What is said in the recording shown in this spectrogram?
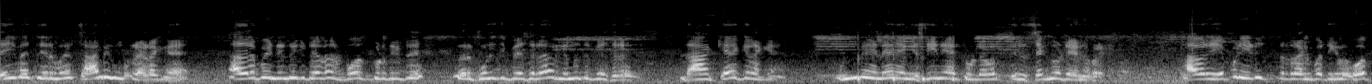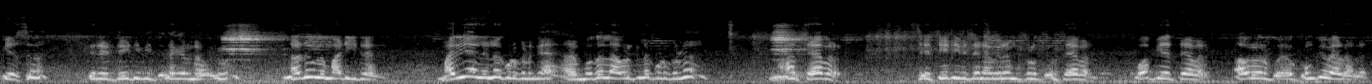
தெய்வ தீர்மானம் சாமி கும்பிட்ற இடங்க. அதில் போய் நின்றுக்கிட்டு எல்லாரும் போஸ் கொடுத்துக்கிட்டு இவர் குனிஞ்சு பேசுகிறார் நிமிர்ந்து பேசுகிறார் நான் கேட்குறேங்க உண்மையிலே எங்கள் சீனியர் உள்ளவர் திரு செங்கோட்டையன் அவர் அவரை எப்படி இடித்து தள்ளுறாங்க பார்த்தீங்களா ஓபிஎஸும் திரு டிடிபி தினகரன் அவர்களும் நடுவில் மாட்டிக்கிட்டார். மரியாதை என்ன கொடுக்கணுங்க? அது முதல்ல அவருக்குள்ள கொடுக்கணும். நான் தேவர். டிடிவி தினகரன் குளத்தூர் தேவர். ஓபிஎஸ் தேவர். அவர் ஒரு கொங்கு வேளாளர்.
